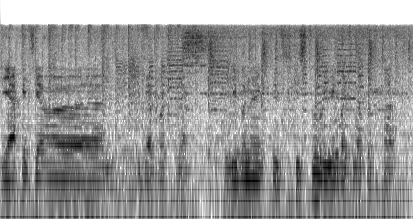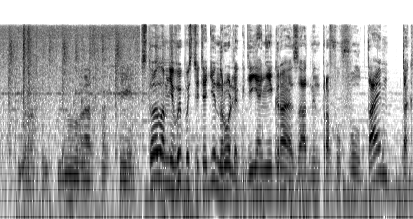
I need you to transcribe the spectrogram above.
Я хотел э, тебя просто либо на стул, либо тебя просто. Стоило мне выпустить один ролик, где я не играю за админ профу full time, так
